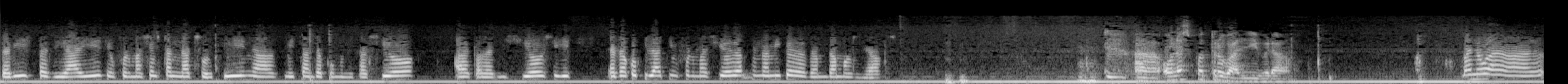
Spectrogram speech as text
revistes, diaris, informacions que han anat sortint als mitjans de comunicació, a la televisió, o sigui, he recopilat informació de, una mica de, de, de molts llocs uh, on es pot trobar el llibre? Bueno, eh,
